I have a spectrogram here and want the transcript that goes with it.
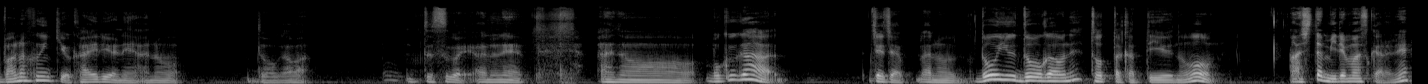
場の雰囲気を変えるよねあの動画は。ほんとすごい。あのねあのー僕が違う違う。あのどういう動画をね撮ったかっていうのを明日見れますからね。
